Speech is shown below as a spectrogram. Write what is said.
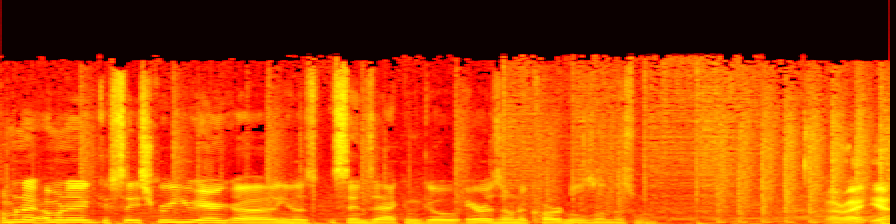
I'm gonna I'm gonna say screw you, Aaron, uh, you know, send Zach and go Arizona Cardinals on this one. All right, yeah.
